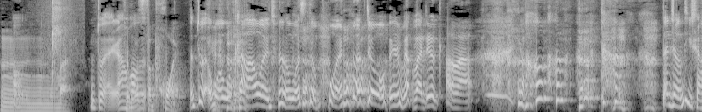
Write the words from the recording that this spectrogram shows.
嗯，明白。对，然后 What's the point？对我我看完我也觉得 What's the point？就我为什么要把这个看完？然后，但但整体上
